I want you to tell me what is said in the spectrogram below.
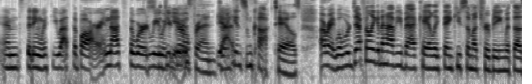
am sitting with you at the bar. And that's the word we with would your use. girlfriend, drinking Yes. some cocktails. All right. Well, we're definitely going to have you back, Kayleigh. Thank you so much for being with us.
